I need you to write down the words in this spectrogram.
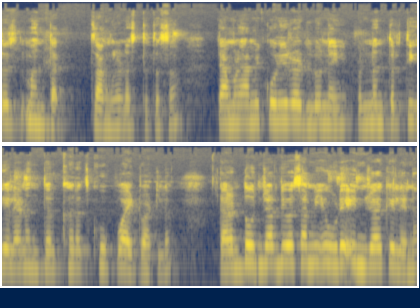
तर म्हणतात चांगलं नसतं तसं. त्यामुळे आम्ही कोणी रडलो नाही पण नंतर ती गेल्यानंतर खरंच खूप वाईट वाटलं. कारण दोन चार दिवस आम्ही एवढे एन्जॉय केले ना.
